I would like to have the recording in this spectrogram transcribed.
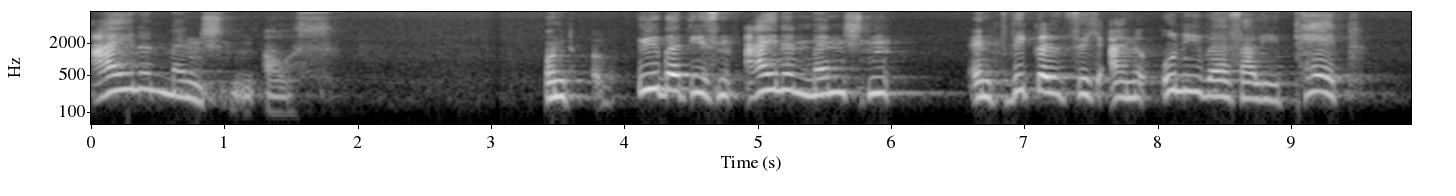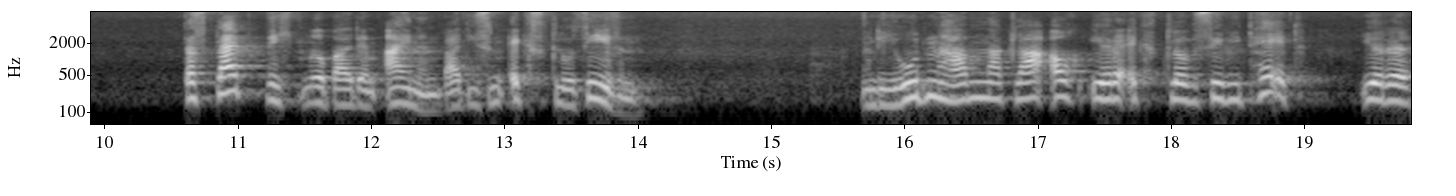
einen Menschen aus. Und über diesen einen Menschen entwickelt sich eine Universalität. Das bleibt nicht nur bei dem einen, bei diesem Exklusiven. Und die Juden haben na klar auch ihre Exklusivität, ihre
